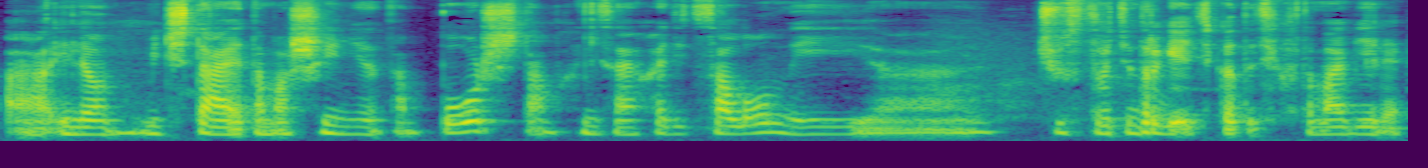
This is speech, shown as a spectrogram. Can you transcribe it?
а, или он мечтает о машине, там, Porsche, там, не знаю, ходить в салон и э, чувствовать энергетику от этих автомобилей.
